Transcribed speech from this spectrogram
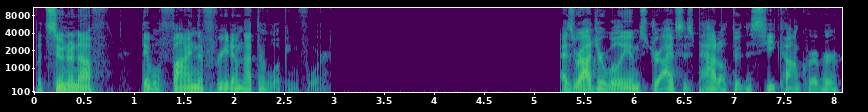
but soon enough, they will find the freedom that they're looking for. As Roger Williams drives his paddle through the Seekonk River,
